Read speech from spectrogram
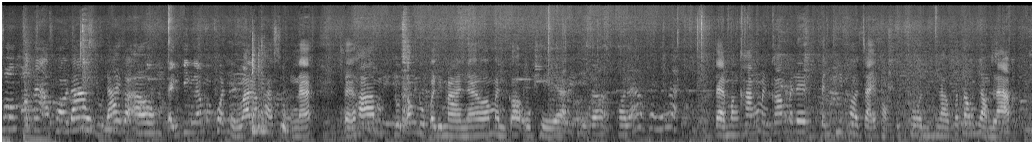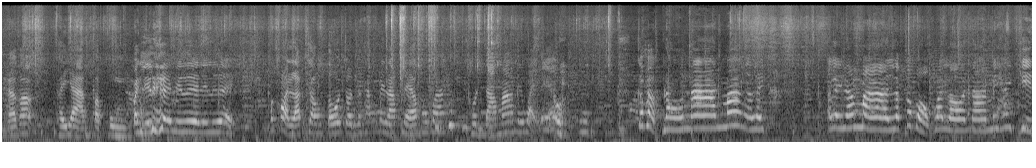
พอเอาหนาพอได้อยู่ได้ก็เอา แต่จริงๆแล้วบางคนเห็นว่าราคาสูงนะ แต่ถ้าดูต้องดูปริมาณนะว่ามันก็โอเคอะพี่ก็พอแล้วแค่นี้แหละ แต่บางครั้งมันก็ไม่ได้เป็นที่พอใจของทุกคน เราก็ต้องยอมรับ แล้วก็พยายามปรับปรุงไปเรื่อยๆเรื่อยๆเรื่อยๆเมื่อก่อนรับจองโต๊ะจนกระทั่งไม่รับแล้ว เพราะว่าทนดราม่าไม่ไหวแล้ว ก็แบบรอนานมากอะไรอะไรนะมาแล้วก็บอกว่ารอนานไม่ให้กิน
